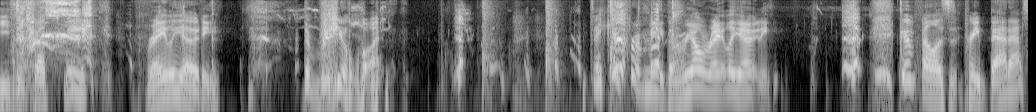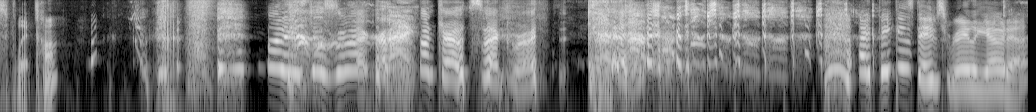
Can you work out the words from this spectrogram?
You can trust me, Ray Liotta, the real one." Take it from me, the real Ray Liotta. Goodfellas is a pretty badass flick, huh? I'm Travis McElroy. I think his name's Ray Liotta.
